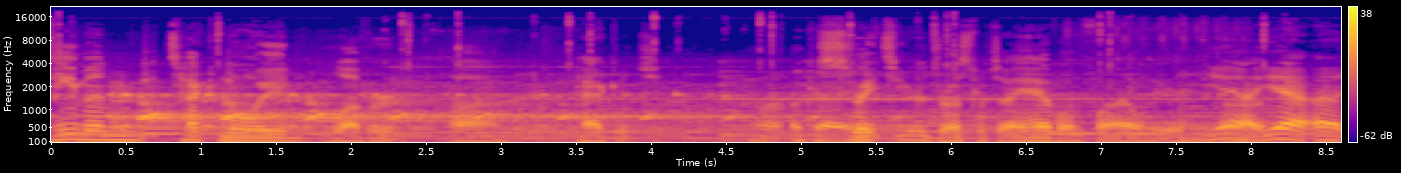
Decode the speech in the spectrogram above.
demon technoid lover uh, package Uh, okay. straight to your address, which I have on file here. Yeah, Uh, yeah. Uh,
